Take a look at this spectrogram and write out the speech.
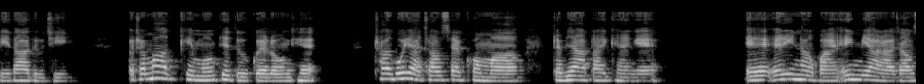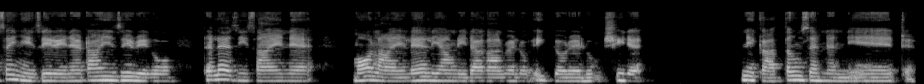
ဒေသသူကြီး ပထမခင်မွန်းဖြစ်သူကွယ်လွန်ခဲ့1969မှာတပြတိုက်ခံခဲ့အဲအဲ့ဒီနောက်ပိုင်းအိတ်မရတာကြောင့်စိတ်ငြိမ်စေးတွေနဲ့တိုင်းရင်းစေးတွေကိုတလက်စီဆိုင်ရင်းနဲ့မောလာရင်လဲလျောင်းနေတာကလွယ်လို့အိတ်ပြောတယ်လို့မရှိတဲ့နှစ်က32နှစ်တဲ့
